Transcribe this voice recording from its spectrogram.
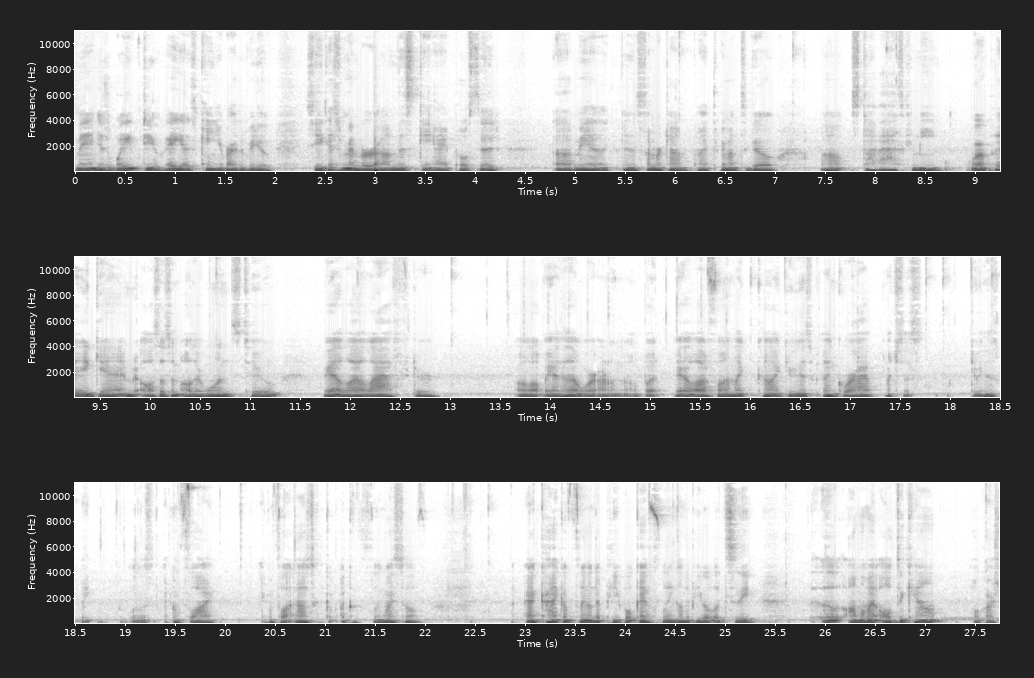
man just waved to you. Hey guys, Caden here back the video. So you guys remember um, this game I posted uh, maybe in the summertime, probably three months ago. Uh, stop asking me. We're gonna play again, but also some other ones too. We had a lot of laughter. A lot. I thought that word. I don't know, but we had a lot of fun. Like kind of like doing this and grab. Watch this. Doing this. Wait, this. I can fly. I can fly. I, I can fling myself. And kind of can fling other people. Can I fling other people? Let's see. I'm on my alt account. Oh gosh,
